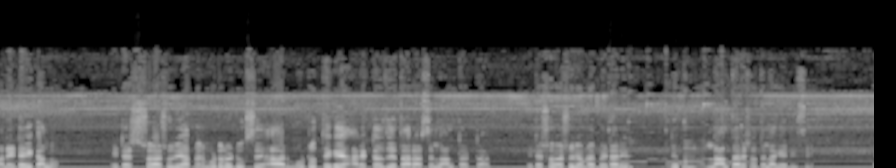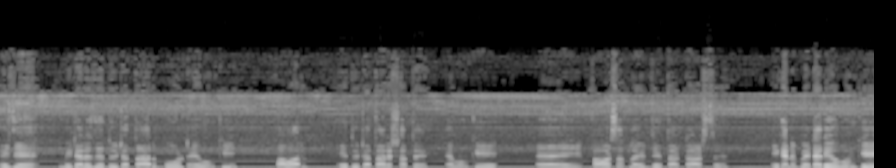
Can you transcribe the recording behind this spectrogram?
মানে এটাই কালো। এটা সরাসরি আপনার মোটরে ঢুকছে। আর মোটর থেকে আরেকটা যে তার আছে, লাল তারটা, এটা সরাসরি আমরা ব্যাটারির, দেখুন, লাল তারের সাথে লাগিয়ে দিছি এই যে মিটারে যে দুইটা তার, বোল্ট এবং কি, পাওয়ার, এই দুইটা তারের সাথে, এবং কি, এই পাওয়ার সাপ্লাইয়ের যে তারটা আসছে, এখানে ব্যাটারি এবং কি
